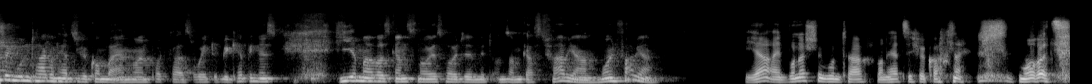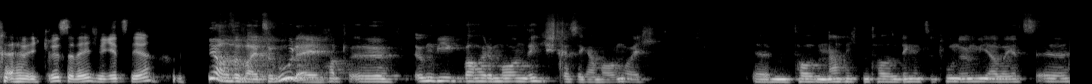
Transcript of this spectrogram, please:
wunderschönen guten Tag und herzlich willkommen bei einem neuen Podcast Way to Big Happiness. Hier mal was ganz Neues heute mit unserem Gast Fabian. Moin Fabian. Ja, einen wunderschönen guten Tag und herzlich willkommen. Moritz, äh, ich grüße dich. Wie geht's dir? Ja, soweit, so gut, ey. Hab, äh, irgendwie war heute Morgen richtig stressiger Morgen, weil ich ähm, tausend Nachrichten, tausend Dinge zu tun irgendwie, aber jetzt äh,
